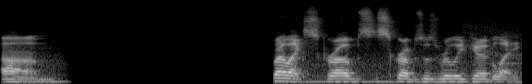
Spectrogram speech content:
Um... But I like Scrubs. Scrubs was really good, like...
